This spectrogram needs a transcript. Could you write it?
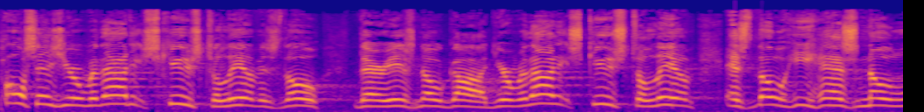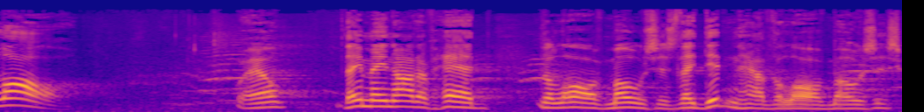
Paul says you're without excuse to live as though there is no God. You're without excuse to live as though he has no law. Well, they may not have had the law of Moses. They didn't have the law of Moses.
